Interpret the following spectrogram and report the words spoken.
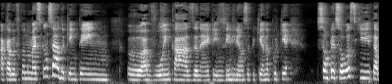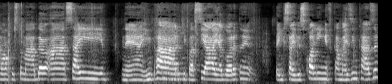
acaba ficando mais cansado quem tem ah, avô em casa, né? Quem tem criança pequena, porque são pessoas que estavam acostumadas a sair, né? Ir em parque, passear, e agora tem, tem que sair da escolinha, ficar mais em casa.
